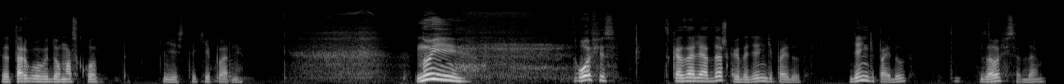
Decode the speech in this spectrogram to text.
Это торговый дом «Аскон». Есть такие парни. Ну и офис. Сказали, отдашь, когда деньги пойдут. Деньги пойдут. За офис отдам.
